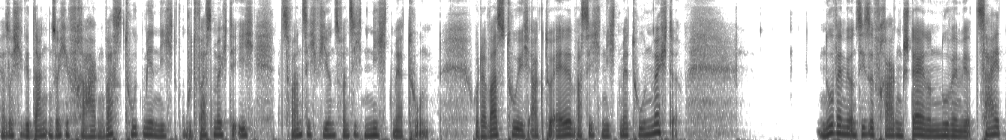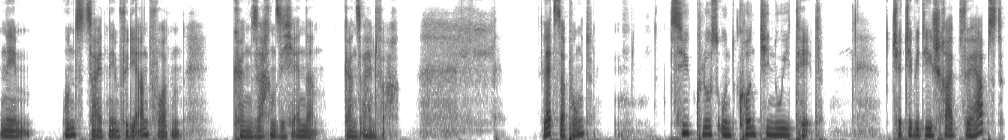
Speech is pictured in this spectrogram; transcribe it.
Ja, solche Gedanken, solche Fragen. Was tut mir nicht gut? Was möchte ich 2024 nicht mehr tun? Oder was tue ich aktuell, was ich nicht mehr tun möchte? Nur wenn wir uns diese Fragen stellen und nur wenn wir Zeit nehmen, uns Zeit nehmen für die Antworten, können Sachen sich ändern. Ganz einfach. Letzter Punkt, Zyklus und Kontinuität. ChatGPT schreibt für Herbst,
